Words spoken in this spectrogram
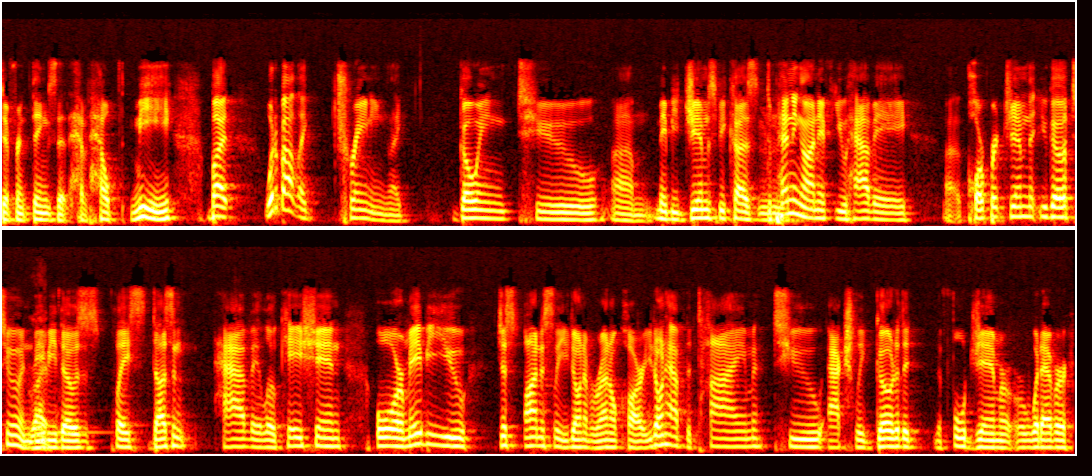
different things that have helped me. But what about like training, like going to um, maybe gyms? Because depending on if you have a, uh corporate gym that you go to and Right. maybe those place doesn't have a location or maybe you just honestly you don't have a rental car. You don't have the time to actually go to the, the full gym or, or whatever.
